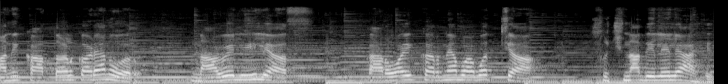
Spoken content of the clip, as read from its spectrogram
आणि कातळकड्यांवर नावे लिहिल्यास कारवाई करण्याबाबतच्या सूचना दिलेल्या आहेत.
